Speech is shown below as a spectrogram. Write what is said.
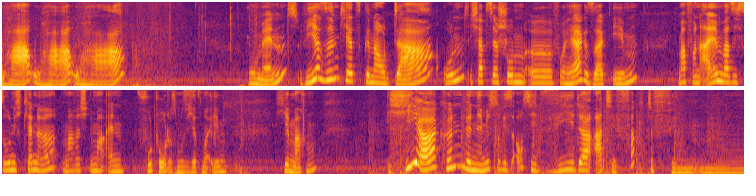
Oha, oha, oha. Moment, wir sind jetzt genau da und ich habe es ja schon äh, vorhergesagt eben. Mache von allem, was ich so nicht kenne, mache ich immer ein Foto. Das muss ich jetzt mal eben hier machen. Hier können wir nämlich, so wie es aussieht, wieder Artefakte finden.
